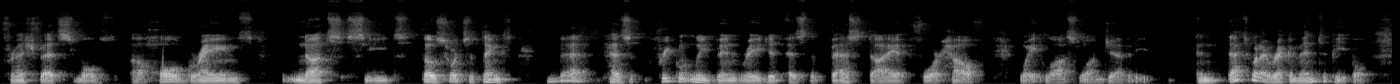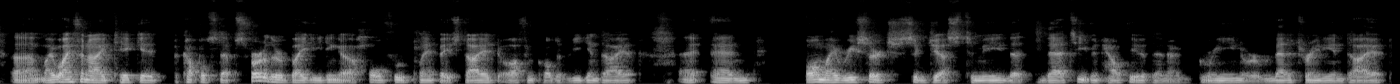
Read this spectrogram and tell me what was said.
fresh vegetables, uh, whole grains, nuts, seeds, those sorts of things that has frequently been rated as the best diet for health, weight loss, longevity. And that's what I recommend to people. Uh, my wife and I take it a couple steps further by eating a whole food plant based diet, often called a vegan diet. Uh, and all my research suggests to me that that's even healthier than a green or Mediterranean diet.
